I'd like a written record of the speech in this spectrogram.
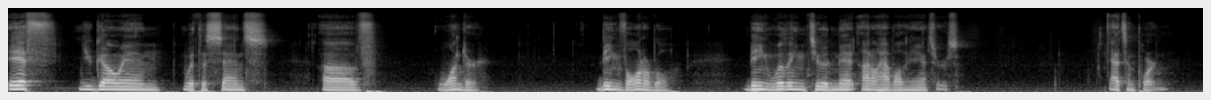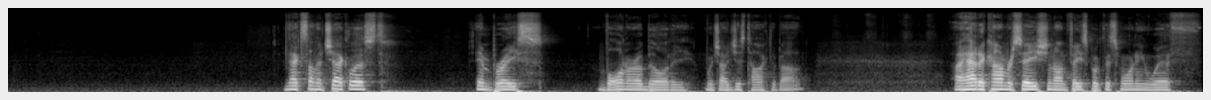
If you go in with a sense of wonder, being vulnerable, being willing to admit, I don't have all the answers. That's important. Next on the checklist, embrace vulnerability, which I just talked about. I had a conversation on Facebook this morning with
